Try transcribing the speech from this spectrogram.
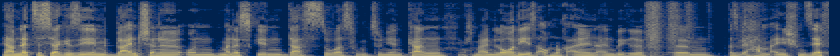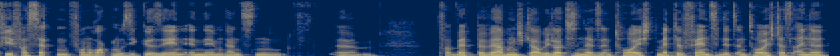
Wir haben letztes Jahr gesehen mit Blind Channel und Manneskin, dass sowas funktionieren kann. Ich meine, Lordi ist auch noch allen ein Begriff. ähm, also wir haben eigentlich schon sehr viel Facetten von Rockmusik gesehen in dem ganzen ähm, Wettbewerb. Und ich glaube, die Leute sind jetzt enttäuscht. Metal-Fans sind jetzt enttäuscht, dass eine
